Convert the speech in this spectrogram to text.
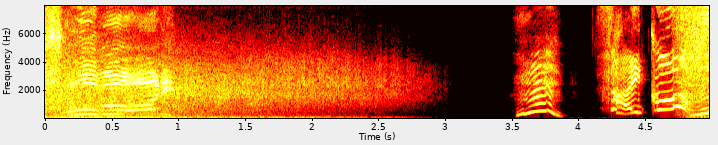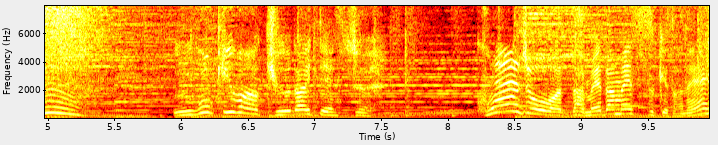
勝負あり。最高。うん。動きは9大点っす根性はダメダメっすけどね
